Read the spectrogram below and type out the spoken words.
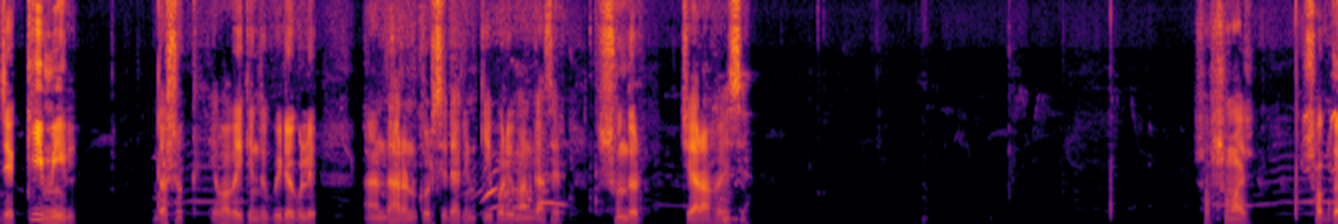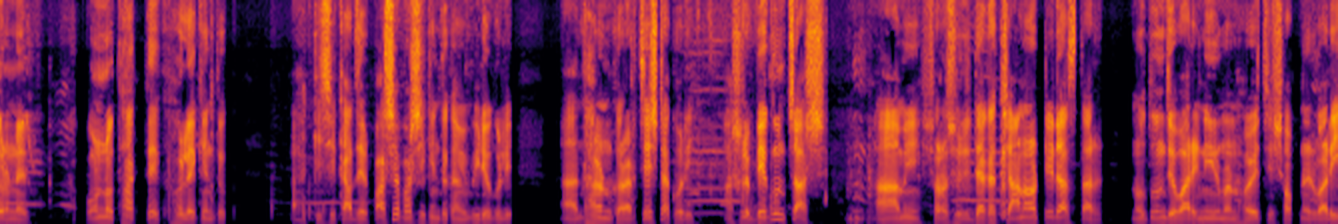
যে কি মিল। দর্শক এভাবেই কিন্তু ভিডিওগুলি ধারণ করছি। দেখেন কি পরিমাণ গাছের সুন্দর চেহারা হয়েছে। সব সময় সব ধরনের পণ্য থাকতে হলে কিন্তু কৃষি কাজের পাশাপাশি কিন্তু আমি ভিডিওগুলি ধারণ করার চেষ্টা করি। আসলে বেগুন চাষ আমি সরাসরি দেখাচ্ছি আনোয়ার টেডাস তার নতুন যে বাড়ি নির্মাণ হয়েছে, স্বপ্নের বাড়ি,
